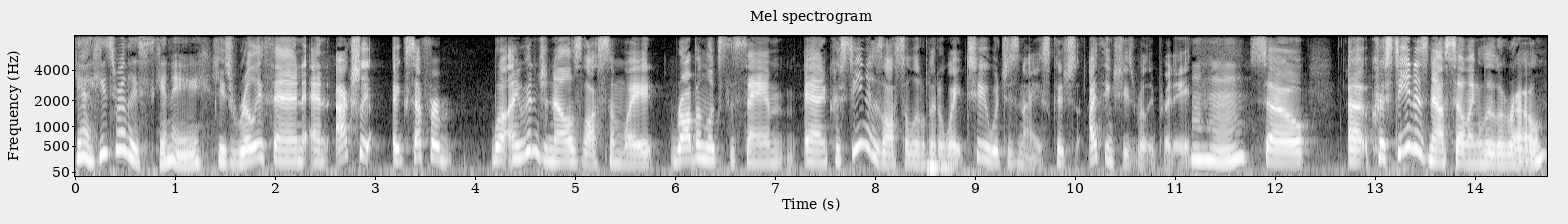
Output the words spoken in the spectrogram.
Yeah, he's really skinny. He's really thin, and actually, except for well, even Janelle's lost some weight. Robin looks the same, and Christine has lost a little bit of weight too, which is nice because I think she's really pretty. Mm-hmm. So, uh, Christine is now selling Lularoe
